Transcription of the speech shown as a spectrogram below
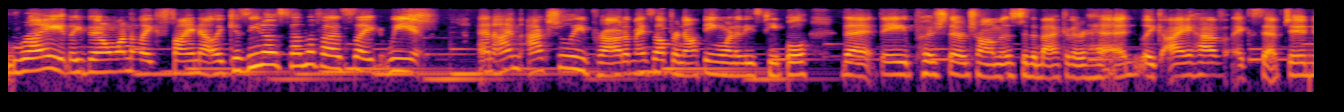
Right. Like they don't want to like find out like cuz you know some of us like we And I'm actually proud of myself for not being one of these people that they push their traumas to the back of their head. Like, I have accepted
